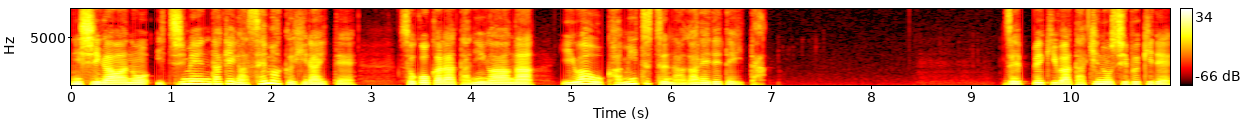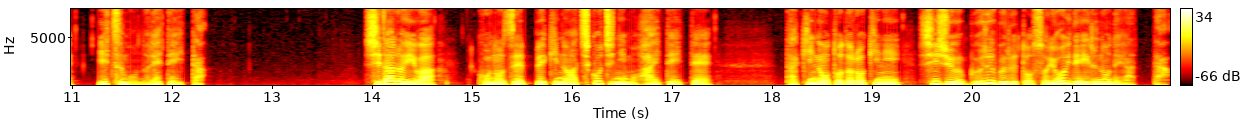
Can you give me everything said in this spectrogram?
西側の一面だけが狭く開いて、そこから谷川が岩を噛みつつ流れ出ていた。絶壁は滝のしぶきでいつも濡れていた。シダ類はこの絶壁のあちこちにも生えていて、滝の轟に始終ブルブルとそよいでいるのであった。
